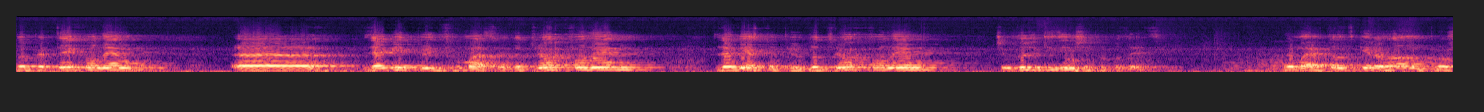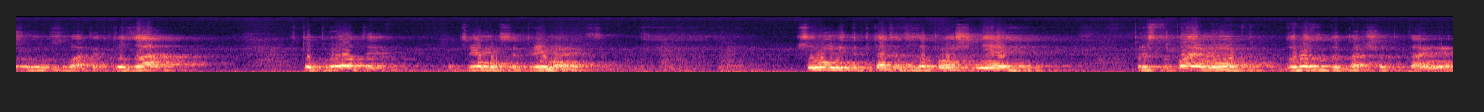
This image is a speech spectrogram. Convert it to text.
до 5 хвилин, е, для відповіді інформації до 3 хвилин, для виступів до 3 хвилин. Чи будуть якісь інші пропозиції? Немає. Хто за такий регламент, прошу голосувати. Хто за, хто проти, утримався, приймається. Шановні депутати та запрошені, приступаємо до розгляду першого питання.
